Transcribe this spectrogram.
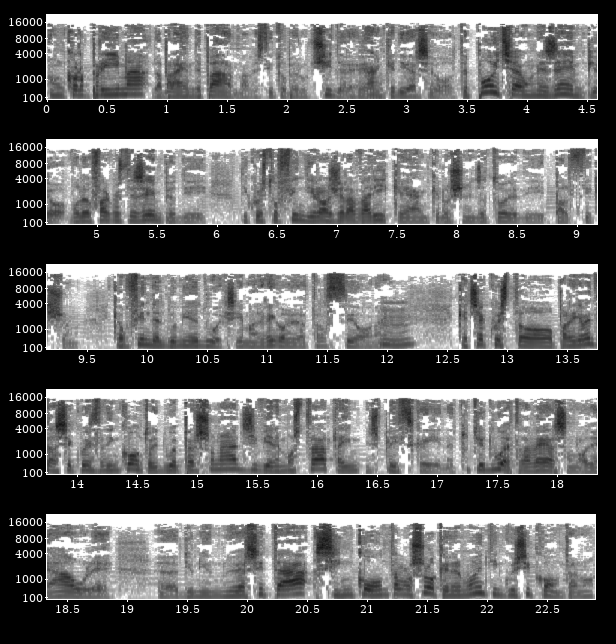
ancora prima da Brian De Palma, vestito per uccidere, vero. anche diverse volte. Poi c'è un esempio, volevo fare questo esempio di, di questo film di Roger Avary, che è anche lo sceneggiatore di Pulp Fiction, che è un film del 2002 che si chiama Le regole dell'attrazione, Mm. che c'è questo, praticamente la sequenza di incontro di due personaggi viene mostrata in split screen. Tutti e due attraversano le aule eh, di un'università, si incontrano, solo che nel momento in cui si incontrano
